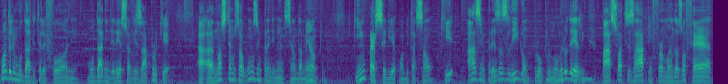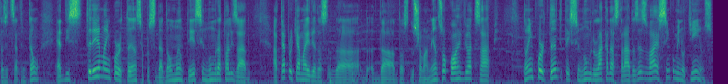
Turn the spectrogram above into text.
quando ele mudar de telefone, mudar de endereço, avisar, por quê? A, a, nós temos alguns empreendimentos em andamento, em parceria com a habitação, que as empresas ligam para o número dele, passa o WhatsApp informando as ofertas, etc. Então, é de extrema importância para o cidadão manter esse número atualizado. Até porque a maioria das, da, da, dos, dos, chamamentos ocorre via WhatsApp. Então é importante ter esse número lá cadastrado. Às vezes vai cinco minutinhos,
